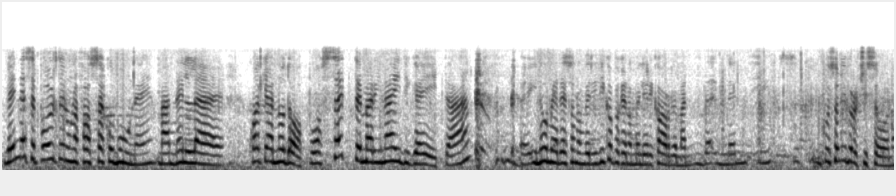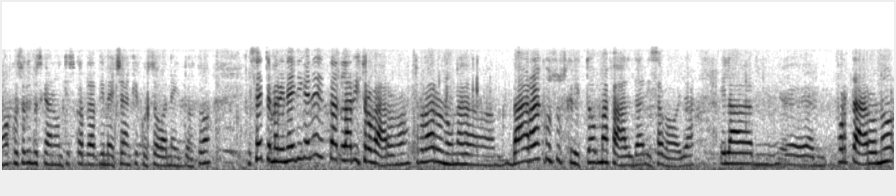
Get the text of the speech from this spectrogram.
Venne sepolta in una fossa comune, ma nel, qualche anno dopo sette marinai di Gaeta, eh, i nomi adesso non ve li dico perché non me li ricordo, ma nel- in, in questo libro ci sono, questo libro si chiama Non ti scordare di me, c'è anche questo aneddoto, i sette marinai di Gaeta la ritrovarono, trovarono una bara con su scritto Mafalda di Savoia e la mm, eh, portarono,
